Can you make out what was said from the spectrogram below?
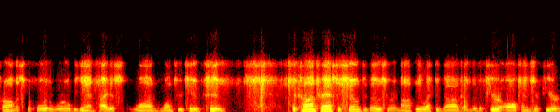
promised before the world began. Titus 1 1 through 2. 2. The contrast is shown to those who are not the elect of God. Under the pure, all things are pure.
